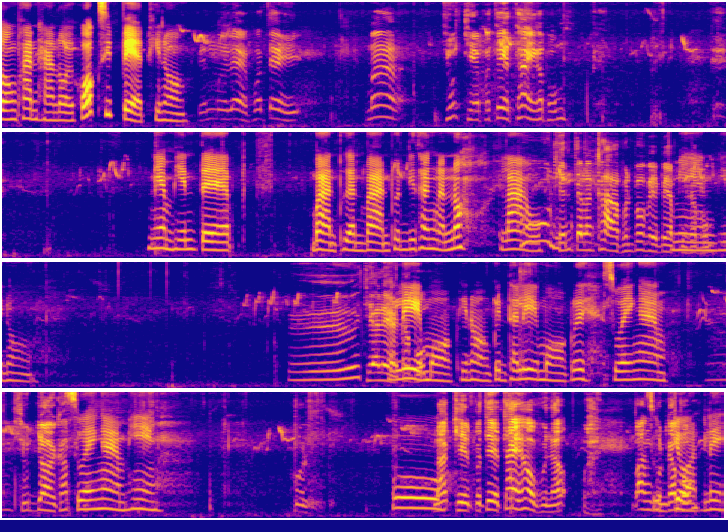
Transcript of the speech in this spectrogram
สองพันห้าร้อยหกสิบแปดพี่น้อง เป็นมื้อแรกพ่อเตยมาชุดเขตประเทศไทยครับผมเนี่ยเห็นแต่บ้านเพื่อนบ้านเพื่อนอยู่ทั้งนั้นเนาะลาวโอ้เห็นแต่หลังคาเพิ่นบ่แบบแบบเมีนี้ครับยผนมพี่น้องเออเที่ยวแรกคทะรับเลผมหมอกพี่น้องเป็นทะเลหมอกเลย สวยงาม สุดยอดครับสวยงามแห้งคุณโอ้ นักเขตประเทศไทยเฮาพุ่นแล้ว บ้างสุคุดณครับยผอมดเลย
